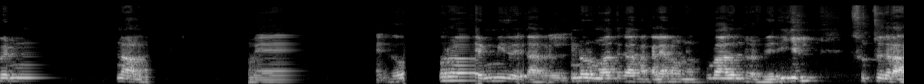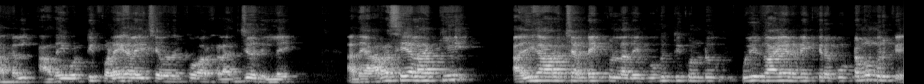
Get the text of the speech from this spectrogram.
பெண்ணாலுமே பெண் மீது வைத்தார்கள். இன்னொரு மதத்துக்காரனை கல்யாணம் பண்ண கூடாதுன்ற வெறியில் சுற்றுகிறார்கள். அதை ஒட்டி கொலைகளை செய்வதற்கு அவர்கள் அஞ்சுவதில்லை. அதை அரசியலாக்கி அதிகார சண்டைக்குள் அதை புகுத்தி கொண்டு குளிர்காய நினைக்கிற கூட்டமும் இருக்கு.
